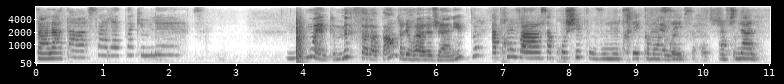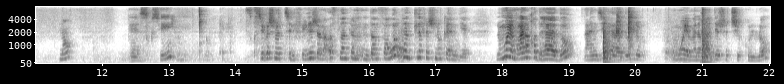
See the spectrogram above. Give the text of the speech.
salata salata كملت المهم كملت السلطه نخليوها على جانب après on va s'approcher pour vous montrer comment المهم c'est غنمسح هاد الشيء en finale non ايه سكتي سكتي باش ما تلفينيش انا اصلا كنبدا نصور كنتلف شنو كندير المهم غناخد هادو عندي هادو اللي- المهم انا ما نديرش هادشي كله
